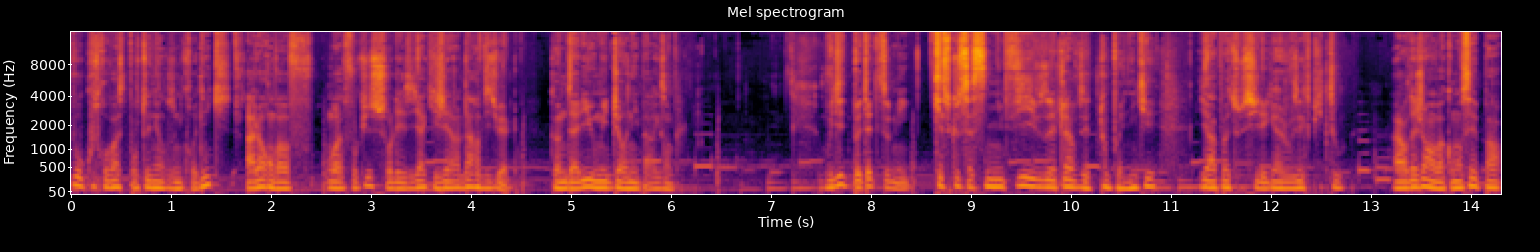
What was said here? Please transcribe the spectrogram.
beaucoup trop vaste pour tenir dans une chronique, alors on va, on va focus sur les IA qui gèrent l'art visuel, comme Dali ou Midjourney par exemple. Vous dites peut-être, mais qu'est-ce que ça signifie? Vous êtes là, vous êtes tout paniqué. Il a pas de souci, les gars, je vous explique tout. Alors, déjà, on va commencer par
